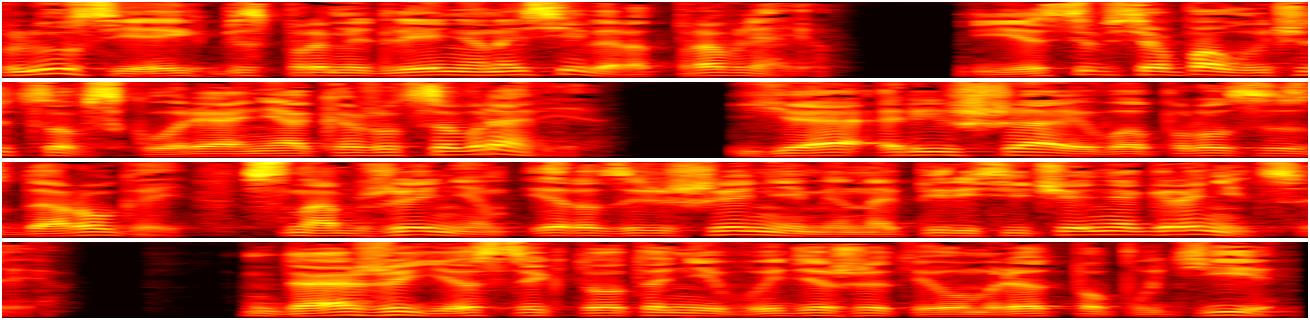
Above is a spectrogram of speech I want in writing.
Плюс я их без промедления на север отправляю. Если все получится, вскоре они окажутся в Раве. Я решаю вопросы с дорогой, снабжением и разрешениями на пересечение границы. Даже если кто-то не выдержит и умрет по пути,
